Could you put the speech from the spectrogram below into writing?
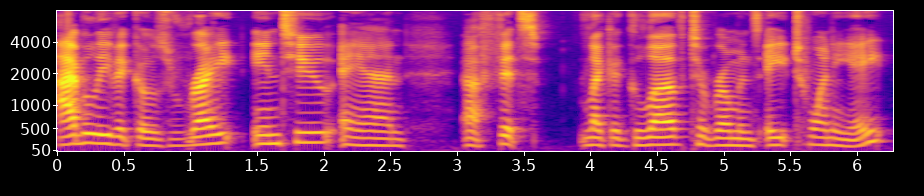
I believe it goes right into and uh, fits like a glove to Romans 8:28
